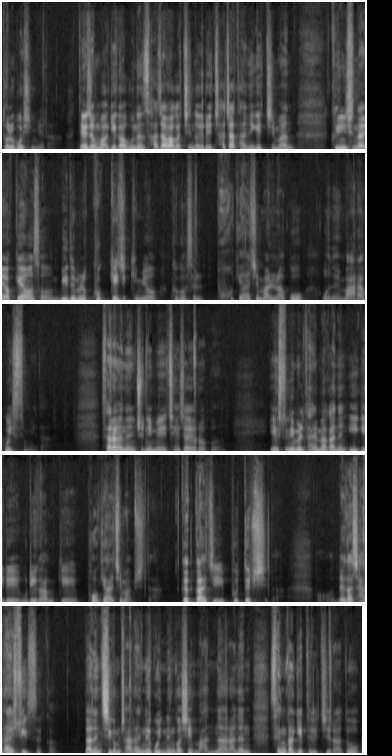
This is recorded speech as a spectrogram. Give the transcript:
돌보심이라. 대적 마귀가 우는 사자와 같이 너희를 찾아다니겠지만 근신하여 깨어서 믿음을 굳게 지키며 그것을 포기하지 말라고 오늘 말하고 있습니다. 사랑하는 주님의 제자 여러분, 예수님을 닮아가는 이 길을 우리가 함께 포기하지 맙시다. 끝까지 붙듭시다. 어, 내가 잘할 수 있을까? 나는 지금 잘 해내고 있는 것이 맞나라는 생각이 들지라도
